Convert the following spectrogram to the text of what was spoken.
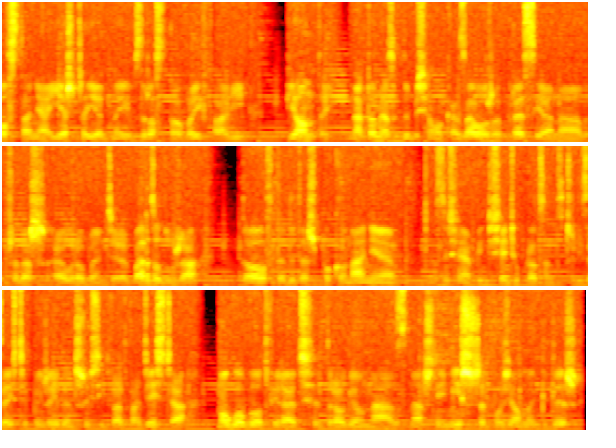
powstania jeszcze jednej wzrostowej fali piątej. Natomiast gdyby się okazało, że presja na wyprzedaż euro będzie bardzo duża, to wtedy też pokonanie zniesienia 50%, czyli zejście poniżej 1,3220 mogłoby otwierać drogę na znacznie niższe poziomy, gdyż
